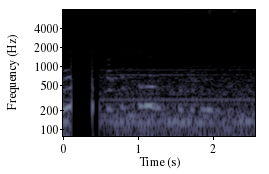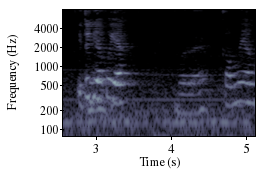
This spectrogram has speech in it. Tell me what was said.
Mau apa tuh yang TikToknya? itu di aku ya boleh kamu yang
